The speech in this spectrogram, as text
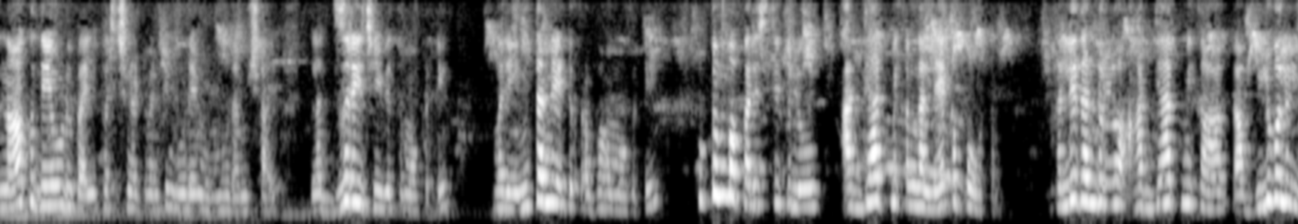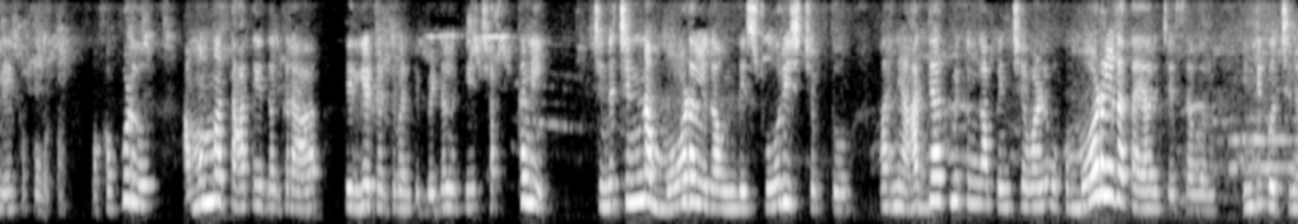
నాకు దేవుడు బయలుపరిచినటువంటి మూడే మూడు అంశాలు. లగ్జరీ జీవితం ఒకటి మరి ఇంటర్నెట్ ప్రభావం ఒకటి కుటుంబ పరిస్థితులు ఆధ్యాత్మికంగా లేకపోవటం. తల్లిదండ్రుల్లో ఆధ్యాత్మిక విలువలు లేకపోవటం. ఒకప్పుడు అమ్మమ్మ తాతయ్య దగ్గర పెరిగేటటువంటి బిడ్డలకి చక్కని చిన్న చిన్న మోడల్గా ఉండే స్టోరీస్ చెప్తూ వారిని ఆధ్యాత్మికంగా పెంచేవాళ్ళు ఒక మోడల్గా తయారు చేసేవారు. ఇంటికి వచ్చిన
